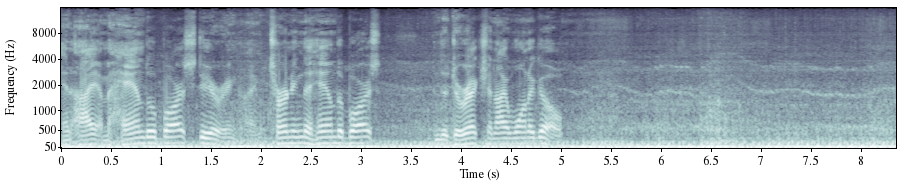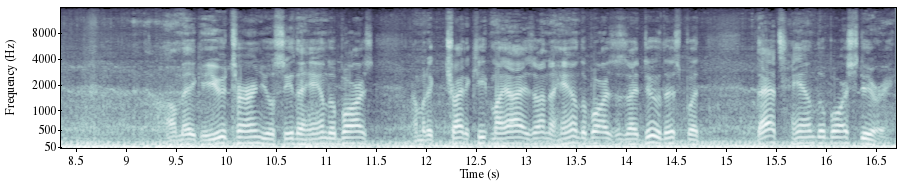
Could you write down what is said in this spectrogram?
and I am handlebar steering. I'm turning the handlebars in the direction I want to go. I'll make a U-turn, you'll see the handlebars. I'm going to try to keep my eyes on the handlebars as I do this, but that's handlebar steering.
